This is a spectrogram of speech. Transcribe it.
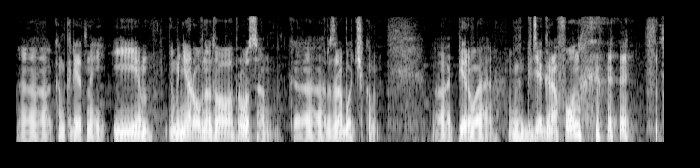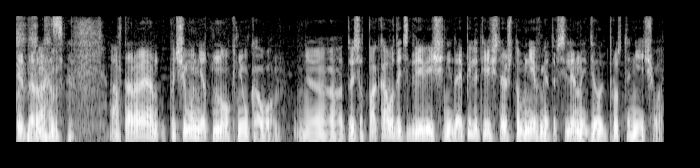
э, конкретной. И у меня ровно два вопроса к разработчикам. Э, первое, где графон? Это раз. А вторая, почему нет ног ни у кого? Э, то есть вот пока вот эти две вещи не допилят, я считаю, что мне в метавселенной делать просто нечего.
